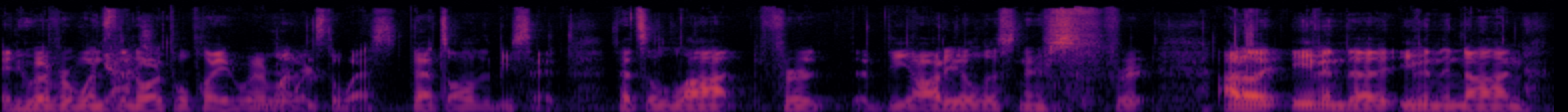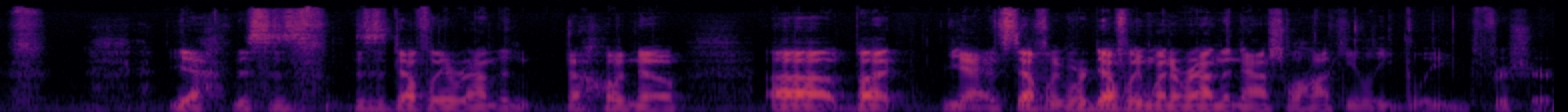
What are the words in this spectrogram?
and whoever wins Gotcha. the North will play whoever wins the West. That's all to be said. That's a lot for the audio listeners. For I don't even the even the non. Yeah, this is this is definitely around the. Oh no, uh, but yeah, it's definitely we're definitely went around the National Hockey League league for sure.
